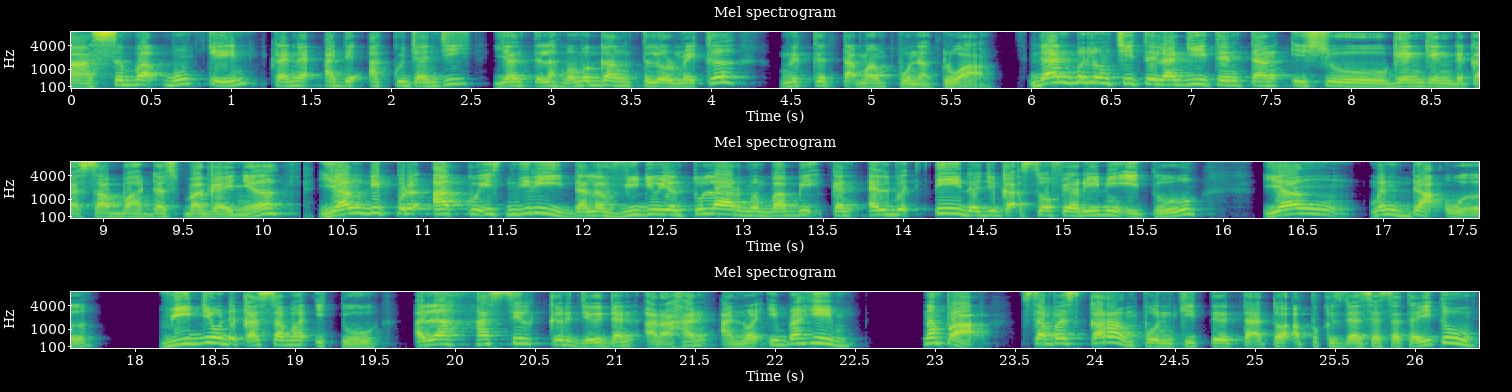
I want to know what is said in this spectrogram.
Ah, sebab mungkin kerana ada aku janji yang telah memegang telur mereka, mereka tak mampu nak keluar. Dan belum cerita lagi tentang isu geng-geng dekat Sabah dan sebagainya yang diperakui sendiri dalam video yang tular membabitkan Albert T dan juga Sofia Rini itu yang mendakwa video dekat Sabah itu adalah hasil kerja dan arahan Anwar Ibrahim. Nampak? Sampai sekarang pun kita tak tahu apa kesudahan siasatan itu.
